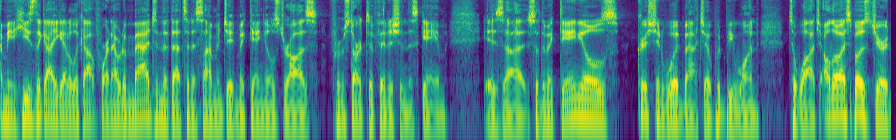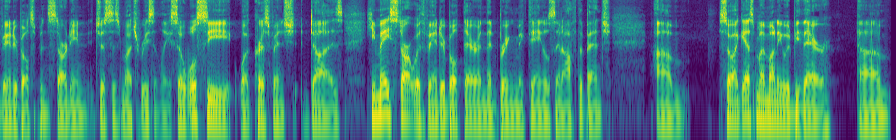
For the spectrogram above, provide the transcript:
i mean he's the guy you got to look out for and i would imagine that that's an assignment jade mcdaniels draws from start to finish in this game is uh, so the mcdaniels Christian Wood matchup would be one to watch. Although I suppose Jarred Vanderbilt's been starting just as much recently. So we'll see what Chris Finch does. He may start with Vanderbilt there and then bring McDaniels in off the bench. Um, so I guess my money would be there um,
